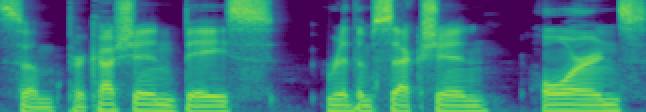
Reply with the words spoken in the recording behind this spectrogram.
some percussion, bass, rhythm section, horns,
